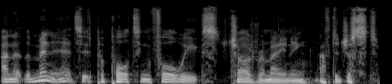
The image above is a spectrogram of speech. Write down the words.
and at the minute, it's purporting four weeks charge remaining after just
